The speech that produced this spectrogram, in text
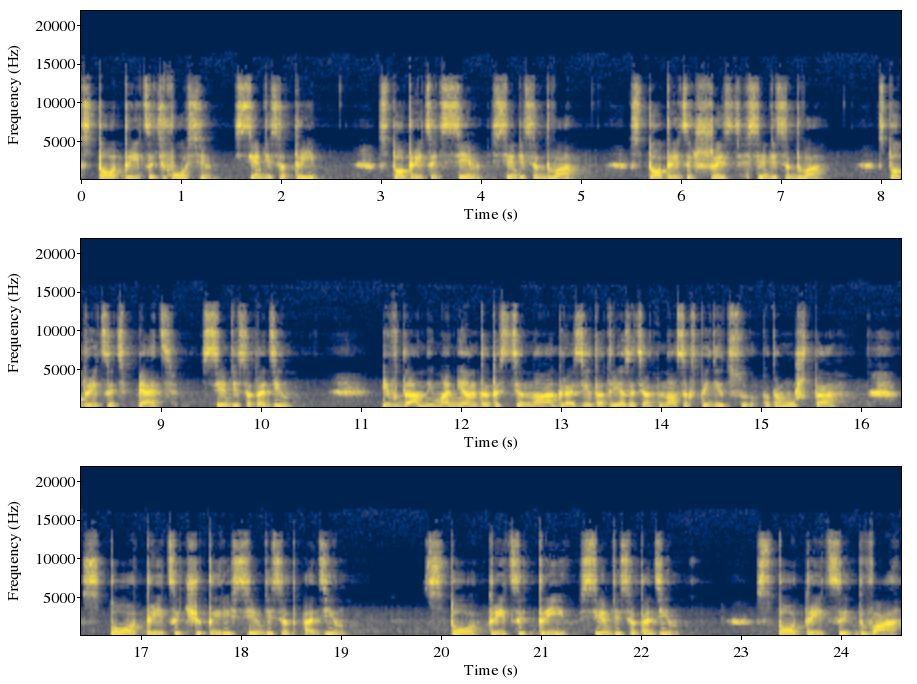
138, 73, 137, 72, 136, 72, 135, 71. И в данный момент эта стена грозит отрезать от нас экспедицию, потому что 134, 71, 133, 71, 132,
